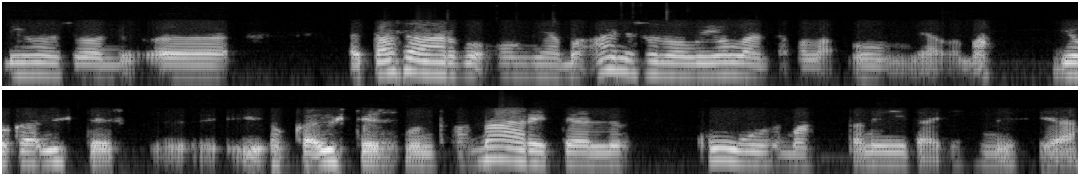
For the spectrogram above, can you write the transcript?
milloin se on ö, tasa-arvo-ongelma. Aina se on ollut jollain tavalla ongelma, joka, yhteis, joka yhteiskunta on määritellyt kuulematta niitä ihmisiä,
